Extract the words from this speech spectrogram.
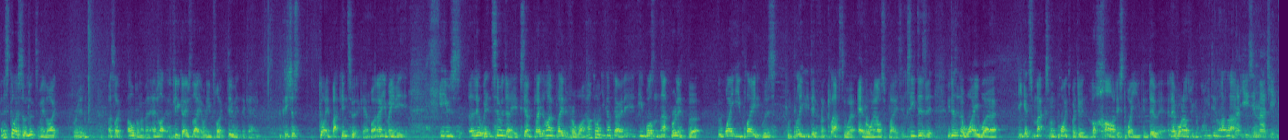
And this guy sort of looked at me like, really? I was like, hold on a minute. And like a few games later, when he was like doing the game, because he's just got him back into it again. But I know you mean. He, he was a little bit intimidated because he hadn't played. I hadn't played it for a while. Oh, go on, you can go. And it, he wasn't that brilliant, but the way he played it was completely different class to where everyone else plays it. Because he does it, he does it in a way where he gets maximum points by doing the hardest way you can do it, and everyone else will go, "Why are you doing it like that?" Not using magic.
